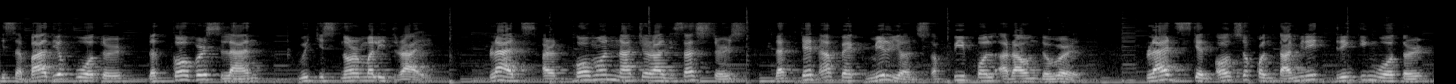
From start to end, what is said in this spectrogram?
is a body of water that covers land which is normally dry. Floods are common natural disasters that can affect millions of people around the world. Floods can also contaminate drinking water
